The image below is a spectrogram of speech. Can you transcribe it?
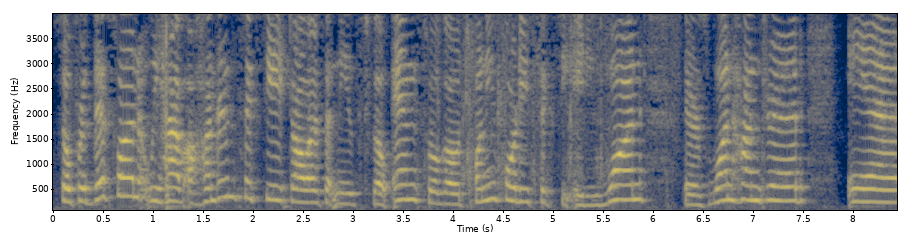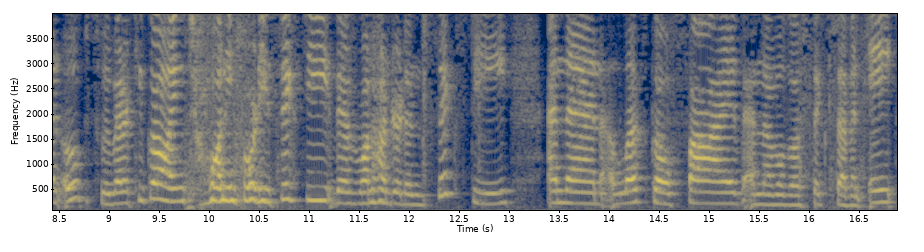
So for this one, we have $168 that needs to go in. So we'll go 20, 40, 60, 81. There's 100 and oops, we better keep going. 20, 40, 60. There's 160. And then let's go five and then we'll go six, seven, eight.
